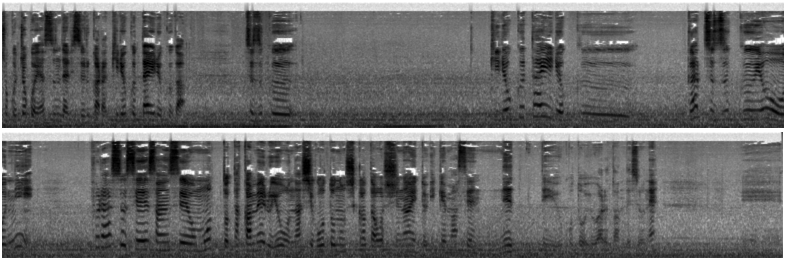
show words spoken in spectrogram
ちょこちょこ休んだりするから、気力体力が続く、気力体力が続くように、プラス生産性をもっと高めるような仕事の仕方をしないといけませんねっていうことを言われたんですよね。え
